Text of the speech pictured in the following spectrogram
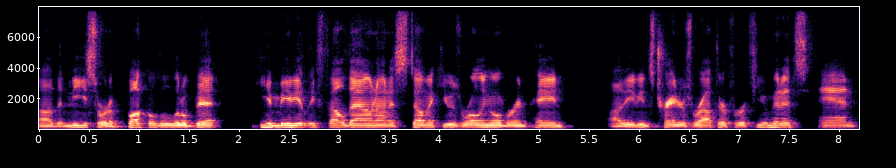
uh, the knee sort of buckled a little bit. He immediately fell down on his stomach. He was rolling over in pain. Uh, the Indians trainers were out there for a few minutes and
